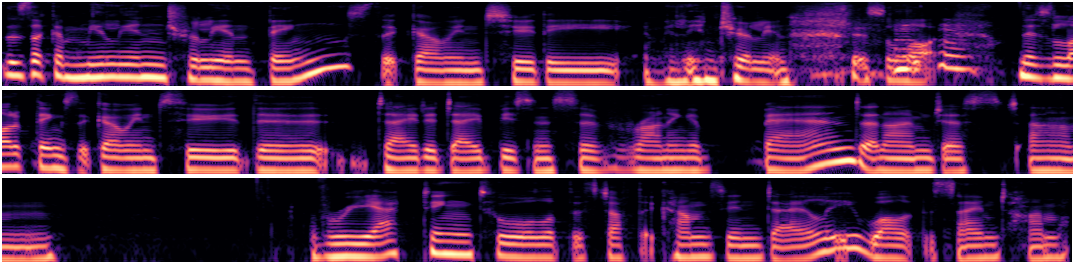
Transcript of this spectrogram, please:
there's like a million trillion things that go into the a million trillion. there's a lot. there's a lot of things that go into the day to day business of running a band and I'm just um, reacting to all of the stuff that comes in daily while at the same time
